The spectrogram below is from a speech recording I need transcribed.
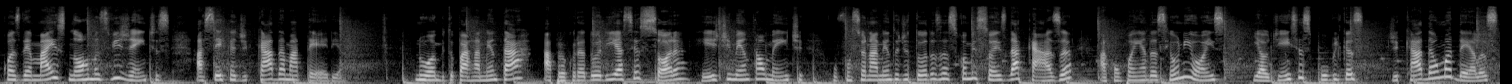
com as demais normas vigentes acerca de cada matéria. No âmbito parlamentar, a Procuradoria assessora regimentalmente o funcionamento de todas as comissões da Casa, acompanhando as reuniões e audiências públicas de cada uma delas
